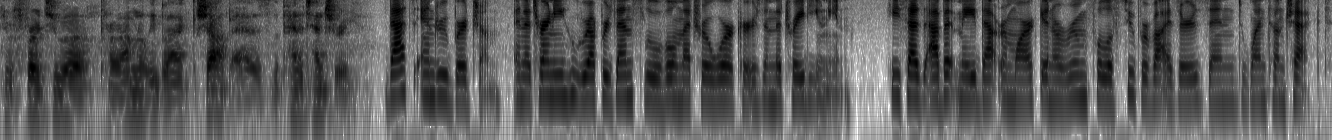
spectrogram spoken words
He referred to a predominantly black shop as the penitentiary. That's Andrew Burcham, an attorney who represents Louisville Metro workers in the trade union. He says Abbott made that remark in a room full of supervisors and went unchecked.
